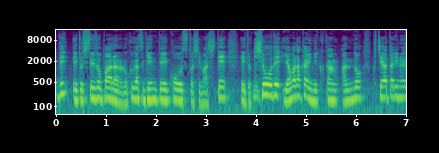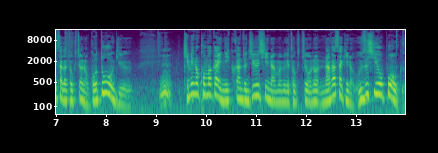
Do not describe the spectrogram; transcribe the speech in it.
で、えっ、ー、と、資生堂パーラーの6月限定コースとしまして、えっ、ー、と、希少で柔らかい肉感口当たりの良さが特徴の五島牛。うん、きめの細かい肉感とジューシーな旨味が特徴の長崎の渦塩ポーク。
